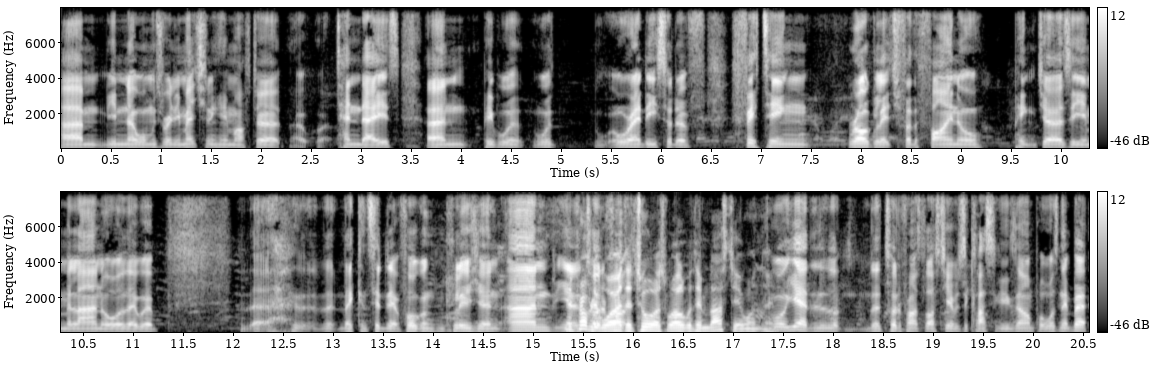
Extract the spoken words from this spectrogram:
um, you know, no one was really mentioning him after uh, 10 days, and people were, were already sort of fitting Roglic for the final pink jersey in Milan, or they were. Uh, they considered it a foregone conclusion, and you they know, probably de were France- the tour as well with him last year, weren't they? well, yeah, the, the Tour de France last year was a classic example, wasn't it? But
